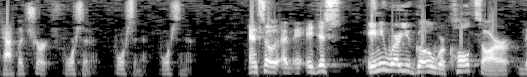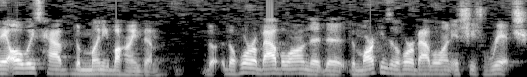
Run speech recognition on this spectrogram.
Catholic Church, forcing it, forcing it, forcing it. And so it just, anywhere you go where cults are, they always have the money behind them. The, the whore of Babylon, the, the, the markings of the whore of Babylon is she's rich.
